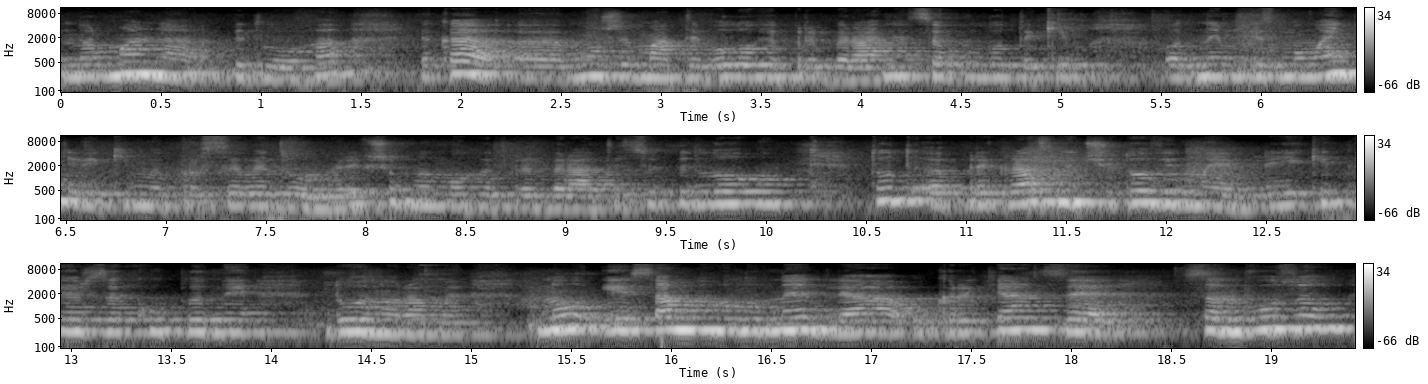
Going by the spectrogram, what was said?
нормальна підлога, яка е, може мати вологе прибирання. Це було таким одним із моментів, які ми просили донорів, щоб ми могли прибирати цю підлогу. Тут е, прекрасні чудові меблі, які теж закуплені донорами. Ну і саме головне для укриття це санвузол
